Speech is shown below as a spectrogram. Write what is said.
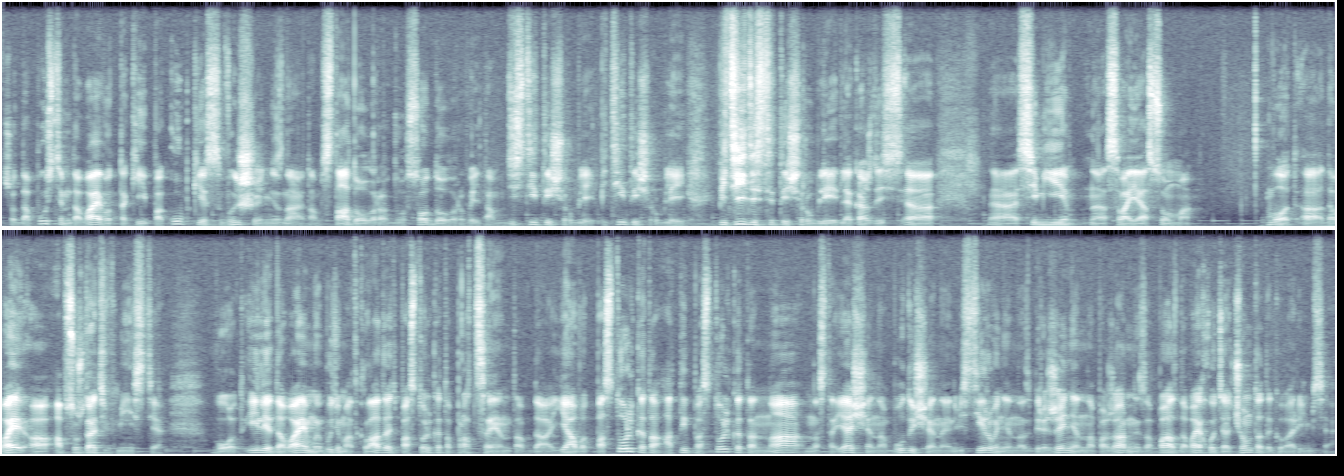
Что, допустим, давай вот такие покупки свыше, не знаю, там 100 долларов, 200 долларов или там 10 тысяч рублей, 5 тысяч рублей, 50 тысяч рублей. Для каждой э, э, семьи э, своя сумма. Вот, э, давай э, обсуждать вместе. Вот. Или давай мы будем откладывать по столько-то процентов, да, я вот по столько-то, а ты по столько-то на настоящее, на будущее, на инвестирование, на сбережение, на пожарный запас, давай хоть о чем-то договоримся.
